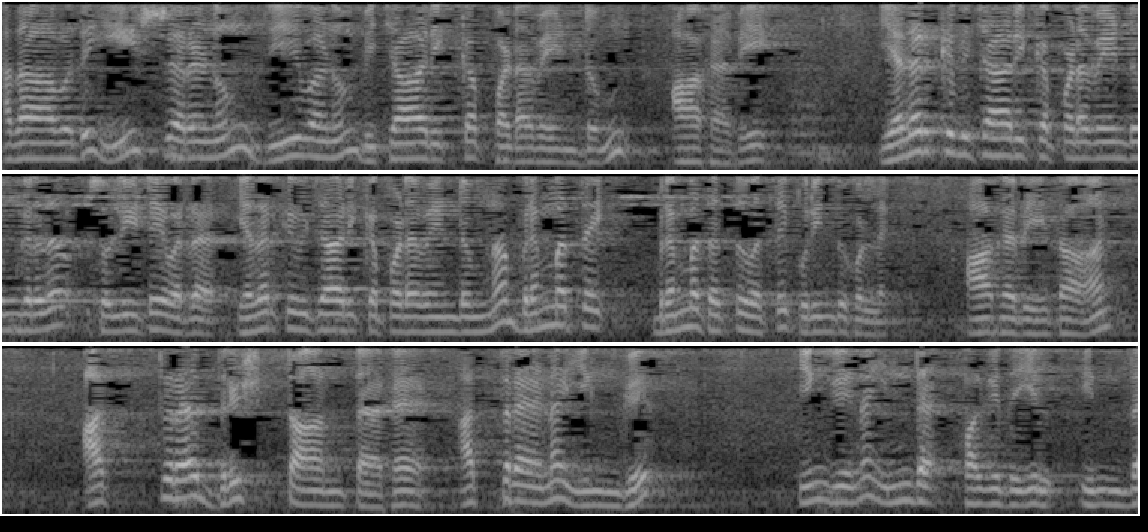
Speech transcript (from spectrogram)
அதாவது ஈஸ்வரனும் ஜீவனும் விசாரிக்கப்பட வேண்டும். ஆகவே எதற்கு விசாரிக்கப்பட வேண்டும்ங்கிறத சொல்லிட்டே வர்ற எதற்கு விசாரிக்கப்பட வேண்டும்னா பிரம்மத்தை பிரம்ம தத்துவத்தை புரிந்து கொள்ள. ஆகவேதான் அத்திர திருஷ்டாந்தக. அத்திரன இங்கு இங்குன இந்த பகுதியில் இந்த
